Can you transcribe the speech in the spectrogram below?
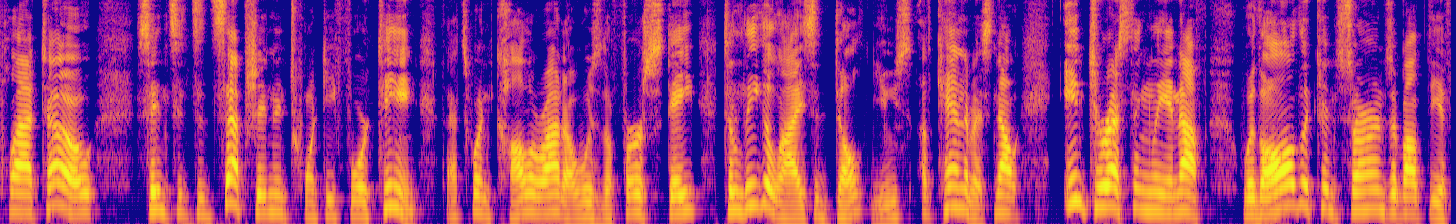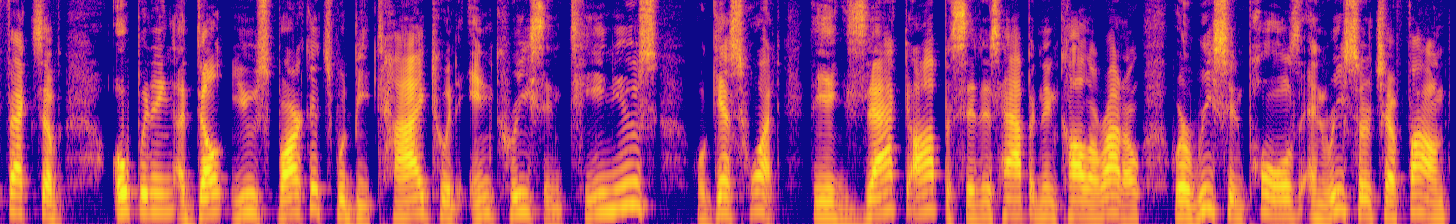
plateau since its inception in 2014. That's when Colorado was the first state to legalize adult use of cannabis. Now, interestingly enough, with all the concerns about the effects of opening adult use markets would be tied to an increase in teen use? Well, guess what? The exact opposite has happened in Colorado, where recent polls and research have found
